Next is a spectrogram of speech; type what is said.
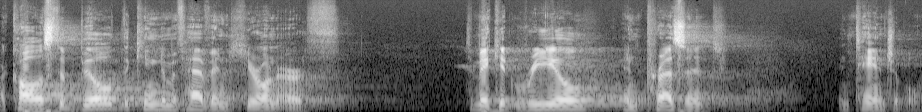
Our call is to build the kingdom of heaven here on earth, to make it real and present and tangible.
